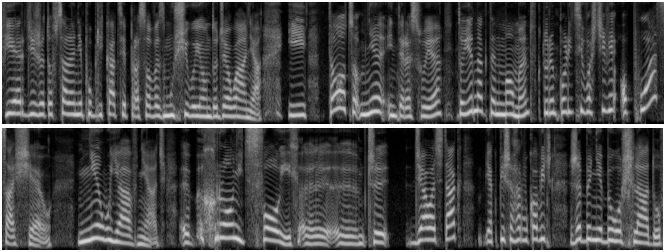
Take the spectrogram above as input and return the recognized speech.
twierdzi, że to wcale nie publikacje prasowe zmusiły ją do działania. I to, co mnie interesuje, to jednak ten moment, w którym policji właściwie opłaca się nie ujawniać, y, chronić swoich, y, y, czy działać tak, jak pisze Harłukowicz, żeby nie było śladów.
